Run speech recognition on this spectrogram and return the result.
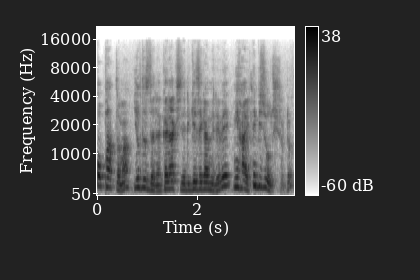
o patlama yıldızları, galaksileri, gezegenleri ve nihayetinde bizi oluşturdu.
